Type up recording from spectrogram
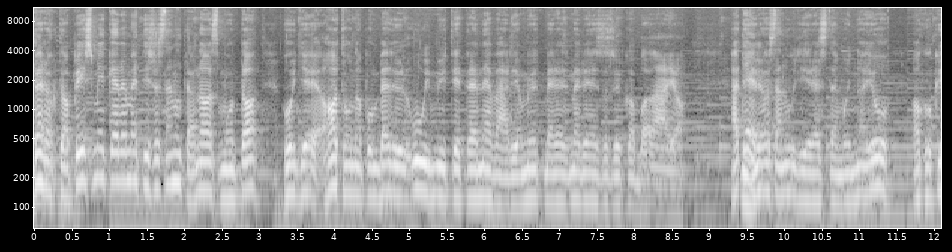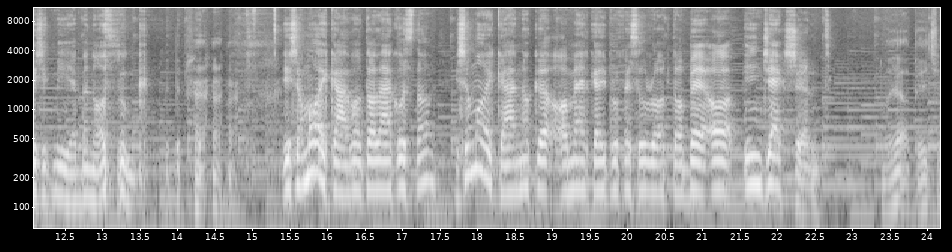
berakta a pacemakeremet, és aztán utána azt mondta, hogy eh, hat hónapon belül új műtétre ne várjam őt, mert ez, mert ez az ő kabalája. Hát uh-huh. erre aztán úgy éreztem, hogy na jó, akkor kicsit mélyebben alszunk. és a Majkával találkoztam, és a Majkának a Merkeli professzor adta be a injection-t. Ja, picsa.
